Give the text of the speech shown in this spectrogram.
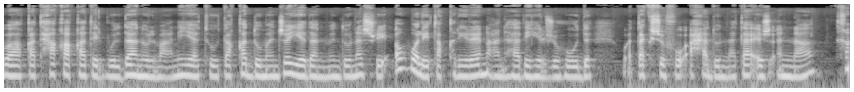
وقد حققت البلدان المعنية تقدما جيدا منذ نشر أول تقرير عن هذه الجهود وتكشف أحد النتائج أن 95%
